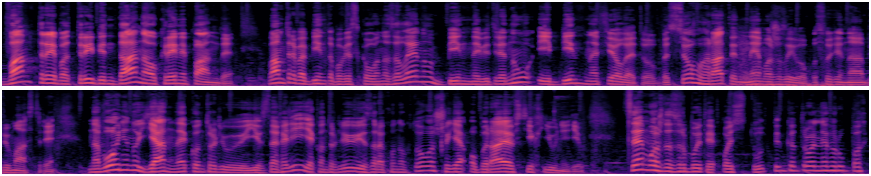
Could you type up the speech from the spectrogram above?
Вам треба три бінда на окремі панди. Вам треба бінт обов'язково на зелену, бінт на вітряну і бінт на фіолетову. Без цього грати неможливо, по суті, на брюмастері. На вогняну я не контролюю її взагалі, я контролюю її за рахунок того, що я обираю всіх юнітів. Це можна зробити ось тут, під контрольних групах.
